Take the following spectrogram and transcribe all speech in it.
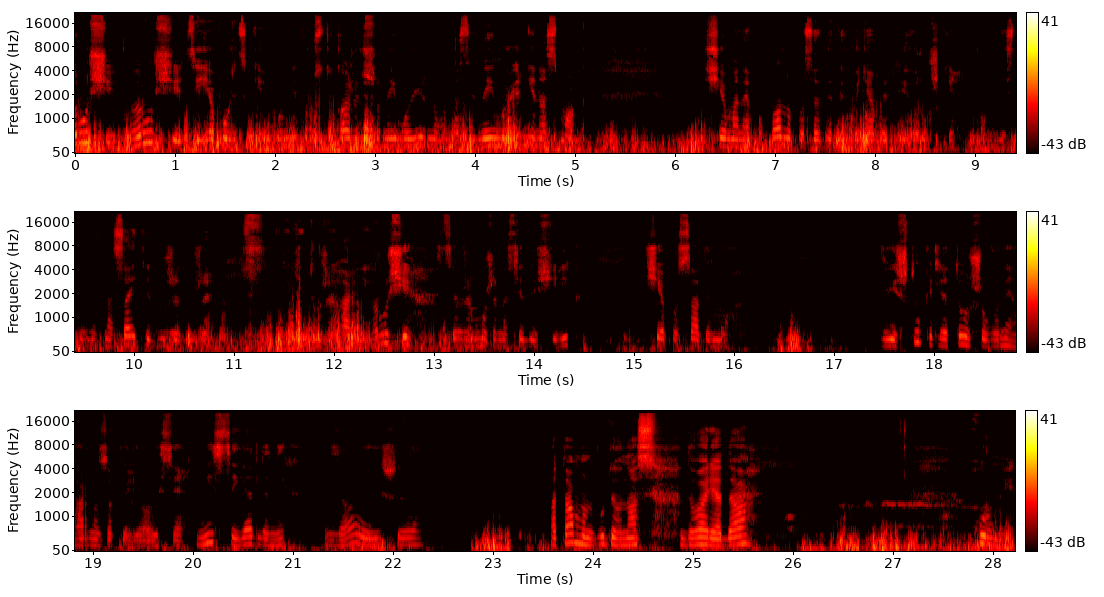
груші, груші ці японські, вони просто кажуть, що неймовірного на- неймовірні на смак. Ще в мене по плану посадити хоча б дві грушки. Там є в них на сайті дуже-дуже такі дуже гарні груші. Це вже може на слідуючий рік ще посадимо дві штуки для того, щоб вони гарно запилювалися. Місце я для них залишила. А там он буде у нас два ряда хурми.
